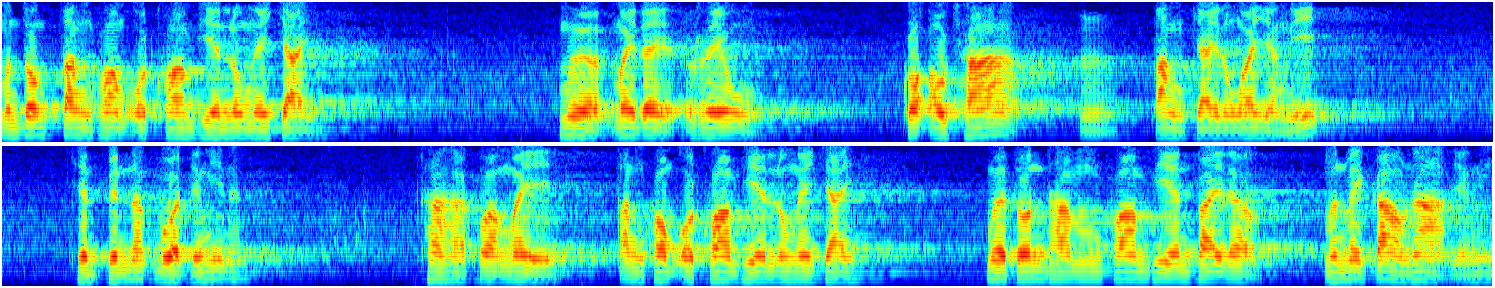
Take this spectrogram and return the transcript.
มันต้องตั้งความอดความเพียรลงในใจ เมื่อไม่ได้เร็ว ก็เอาช้าตั้งใจลงไว้อย่างนี้ ช่นเป็นนักบวชอย่างนี้นะ ถ้าหากว่าไม่ตั้งความอดความเพียรลงในใจ เมื่อตนทำความเพียรไปแล้ว มันไม่ก้าวหน้าอย่างนี้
